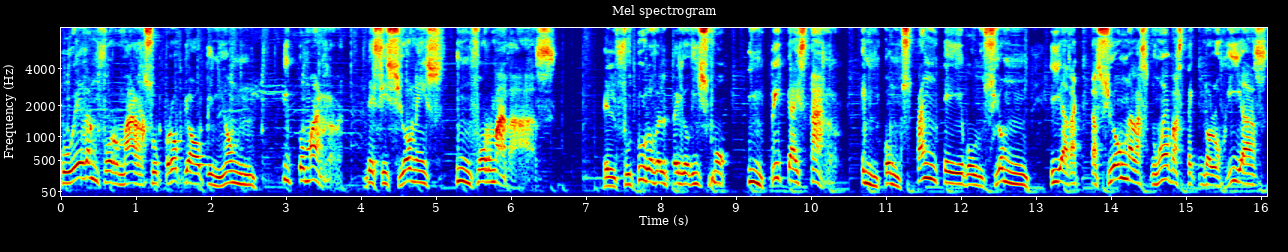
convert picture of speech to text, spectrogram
puedan formar su propia opinión y tomar decisiones informadas. El futuro del periodismo implica estar en constante evolución y adaptación a las nuevas tecnologías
